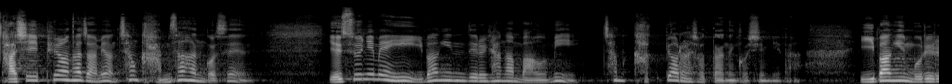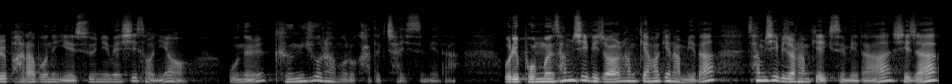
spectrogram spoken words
다시 표현하자면 참 감사한 것은 예수님의 이 이방인들을 향한 마음이 참 각별하셨다는 것입니다. 이방인 무리를 바라보는 예수님의 시선이요 오늘 긍휼함으로 가득 차 있습니다. 우리 본문 32절 함께 확인합니다. 32절 함께 읽습니다. 시작.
